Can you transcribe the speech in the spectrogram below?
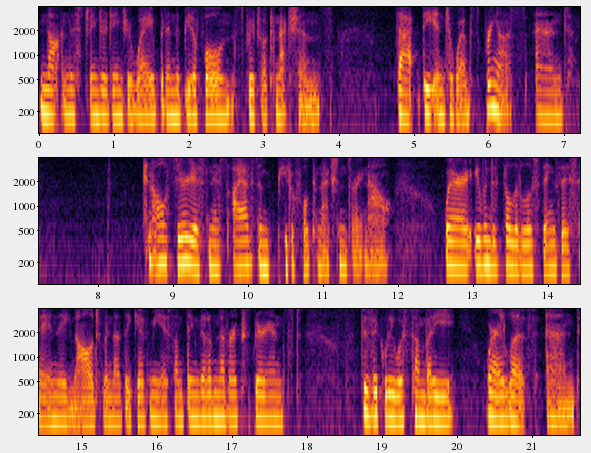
not in the stranger danger way, but in the beautiful spiritual connections that the interwebs bring us. And in all seriousness, I have some beautiful connections right now where even just the littlest things they say and the acknowledgement that they give me is something that I've never experienced physically with somebody where I live. And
